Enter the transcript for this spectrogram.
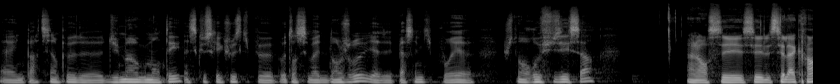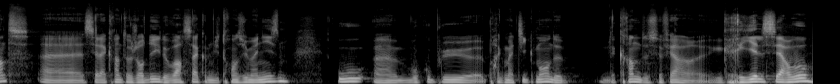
une partie un peu d'humain augmenté, est-ce que c'est quelque chose qui peut potentiellement être dangereux? Il y a des personnes qui pourraient euh, justement refuser ça? Alors c'est la crainte, euh, c'est la crainte aujourd'hui de voir ça comme du transhumanisme ou euh, beaucoup plus euh, pragmatiquement de, crainte de se faire griller le cerveau.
